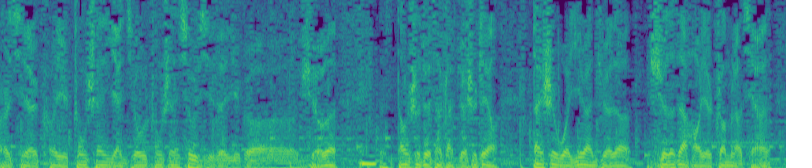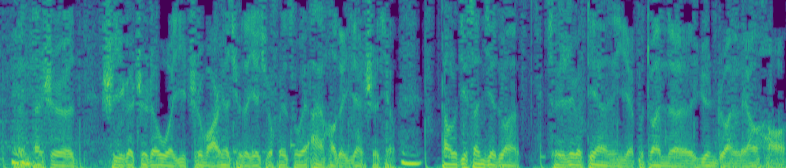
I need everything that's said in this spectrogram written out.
而且可以终身研究、终身休息的一个学问。嗯，当时对他感觉是这样，但是我依然觉得学的再好也赚不了钱。嗯，但是是一个值得我一直玩下去的，也许会作为爱好的一件事情。嗯，到了第三阶段，随着这个店也不断的运转良好，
